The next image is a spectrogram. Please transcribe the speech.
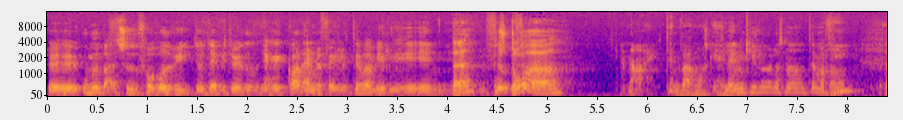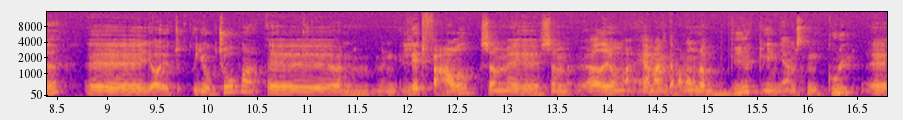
øh, umiddelbart syd for Rødvig. Det var der, vi dykkede. Jeg kan godt anbefale det. Det var virkelig en, Ja, en en stor ørred. Nej, den var måske halvanden kilo eller sådan noget. Den var fin. Ja. Øh, i, I oktober, øh, og den, let farvet, som, øh, som ørred jo er mange. Der var nogen, der virkelig nærmest en guld, øh,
